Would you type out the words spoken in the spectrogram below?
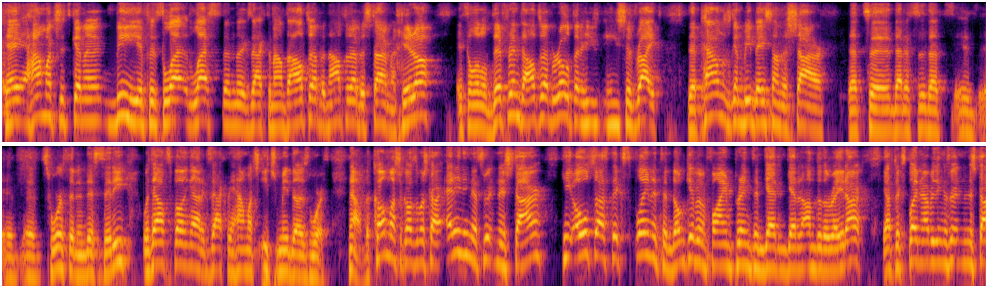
Okay, how much it's to be if it's le- less than the exact amount. The Alter and Alter Rebbe Star Mechira it's a little different. The Alter Rebbe wrote that he, he should write the pound is to be based on the shar that's uh, that it's that's it, it, it's worth it in this city without spelling out exactly how much each midah is worth. Now the kol shtar, anything that's written in shtar, he also has to explain it to him. Don't give him fine print and get get it under the radar. You have to explain everything that's written in shtar.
